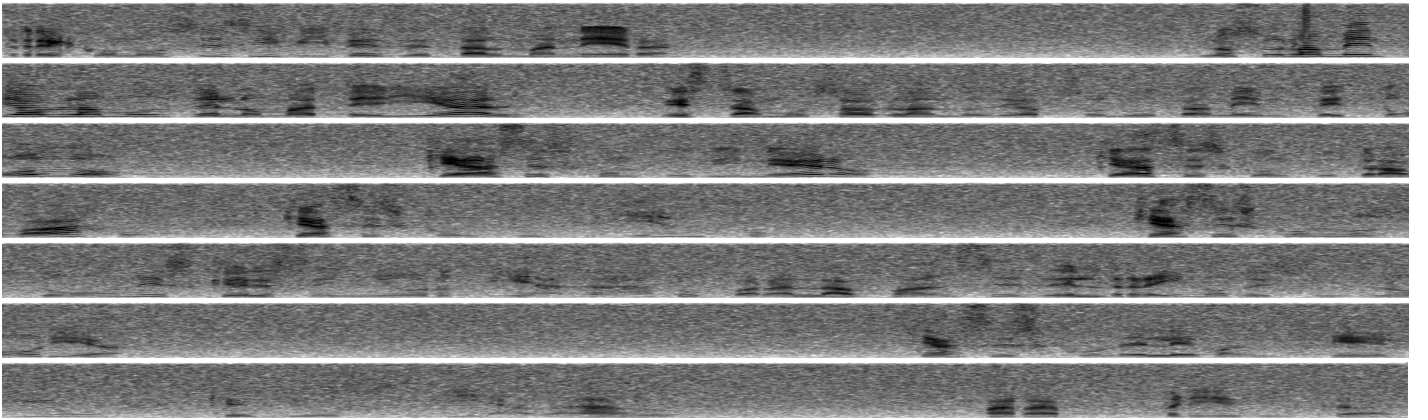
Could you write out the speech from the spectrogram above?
¿Reconoces y vives de tal manera? No solamente hablamos de lo material, estamos hablando de absolutamente todo. ¿Qué haces con tu dinero? ¿Qué haces con tu trabajo? ¿Qué haces con tu tiempo? ¿Qué haces con los dones que el Señor te ha dado para el avance del reino de su gloria? ¿Qué haces con el Evangelio que Dios te ha dado para predicar?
